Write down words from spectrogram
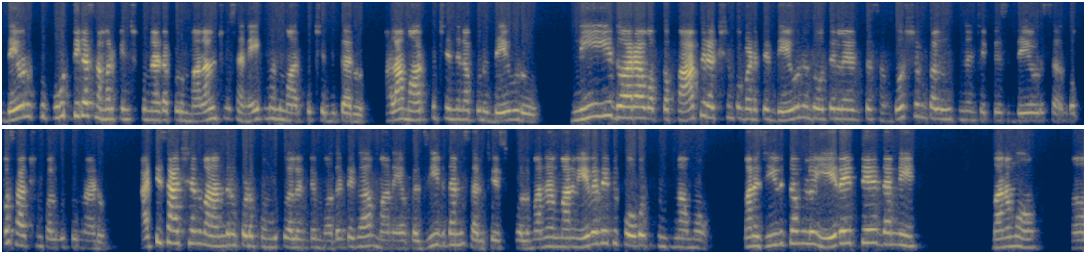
దేవునికి పూర్తిగా సమర్పించుకునేటప్పుడు మనల్ని చూసి అనేక మంది మార్పు చెందుతారు. అలా మార్పు చెందినప్పుడు దేవుడు నీ ద్వారా ఒక్క పాపి రక్షింపబడితే దేవుని దోతలతో సంతోషం కలుగుతుందని చెప్పేసి దేవుడు గొప్ప సాక్ష్యం కలుగుతున్నాడు అట్టి సాక్ష్యాన్ని మనందరం కూడా పొందుకోవాలంటే మొదటగా మన యొక్క జీవితాన్ని సరి చేసుకోవాలి మనం మనం ఏవేదైతే పోగొట్టుకుంటున్నామో మన జీవితంలో ఏదైతే దాన్ని మనము ఆ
